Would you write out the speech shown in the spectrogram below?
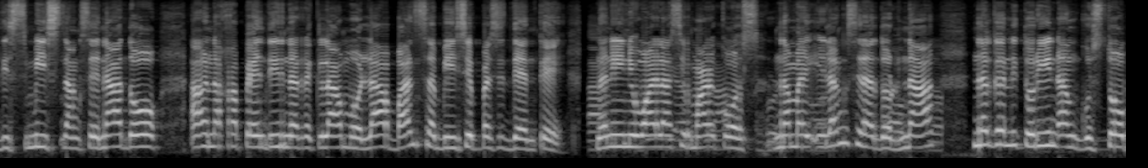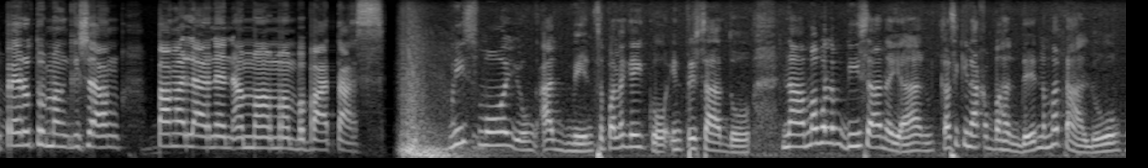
i-dismiss ng Senado ang nakapending na reklamo laban sa Vice Presidente. Naniniwala si Marcos na may ilang senador na na ganito rin ang gusto pero tumanggi siyang pangalanan ang mga mambabatas. Mismo yung admin, sa palagay ko, interesado na mawalang visa na yan kasi kinakabahan din na matalo.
